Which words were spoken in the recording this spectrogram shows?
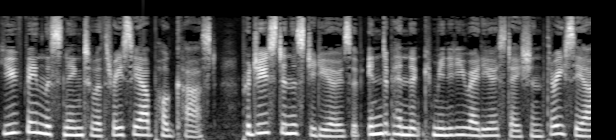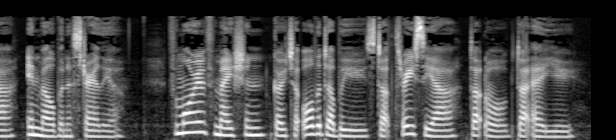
You've been listening to a 3CR podcast produced in the studios of independent community radio station 3CR in Melbourne, Australia. For more information, go to allthews.3cr.org.au.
